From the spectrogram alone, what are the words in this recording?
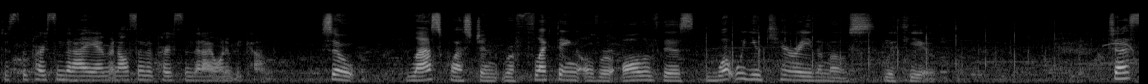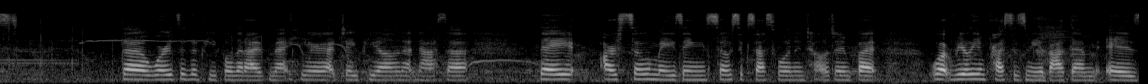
just the person that I am and also the person that I want to become. So last question, reflecting over all of this, what will you carry the most with you? Just the words of the people that I've met here at JPL and at NASA. They are so amazing, so successful and intelligent, but what really impresses me about them is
